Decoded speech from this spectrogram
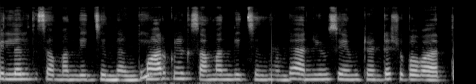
పిల్లలకి సంబంధించిందండి. మార్కులకు సంబంధించిందండి. ఆ న్యూస్ ఏమిటంటే శుభవార్త.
